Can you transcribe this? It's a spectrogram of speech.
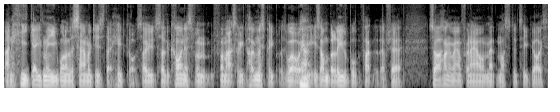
and he gave me one of the sandwiches that he'd got. So so the kindness from from actually homeless people as well Yeah. is unbelievable. The fact that they'll share. So I hung around for an hour and met the mustard seed guys,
